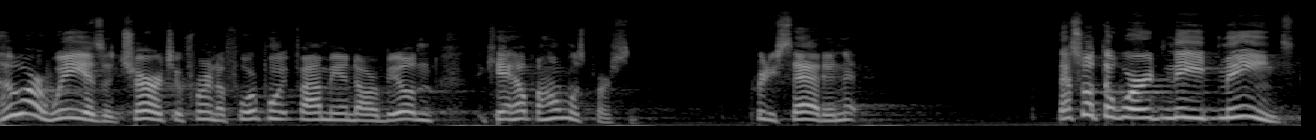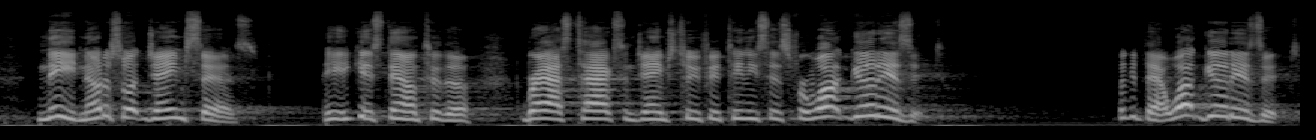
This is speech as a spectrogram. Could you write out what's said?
Who are we as a church if we're in a $4.5 million building that can't help a homeless person? Pretty sad, isn't it? That's what the word need means. Need. Notice what James says. He gets down to the brass tacks in James 2:15. He says, "For what good is it?" Look at that. What good is it,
